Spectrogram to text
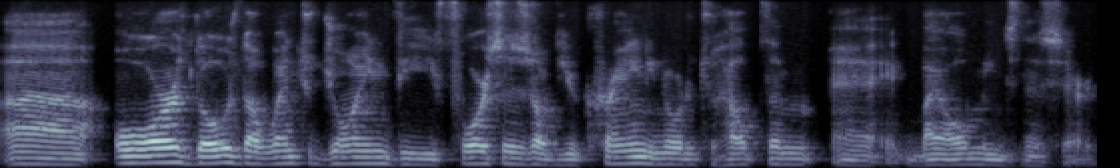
uh, or those that went to join the forces of Ukraine in order to help them uh, by all means necessary.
